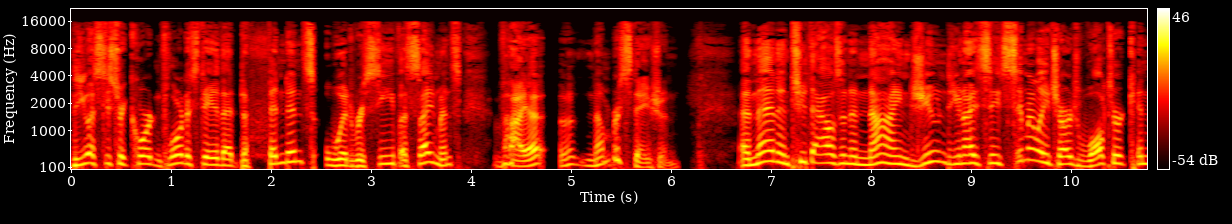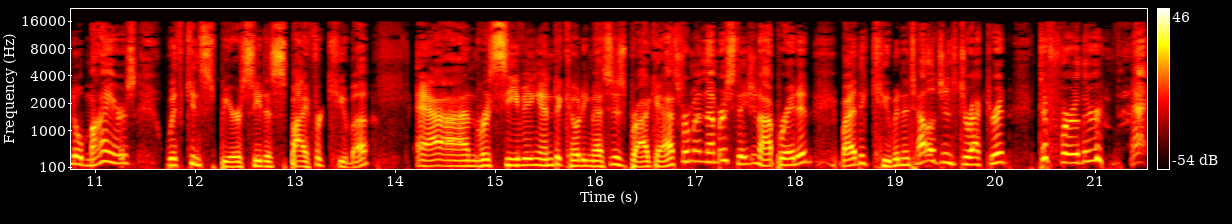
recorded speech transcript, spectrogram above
The U.S. District Court in Florida stated that defendants would receive assignments via a number station. And then in 2009, June, the United States similarly charged Walter Kendall Myers with conspiracy to spy for Cuba and receiving and decoding messages broadcast from a number station operated by the Cuban Intelligence Directorate to further that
